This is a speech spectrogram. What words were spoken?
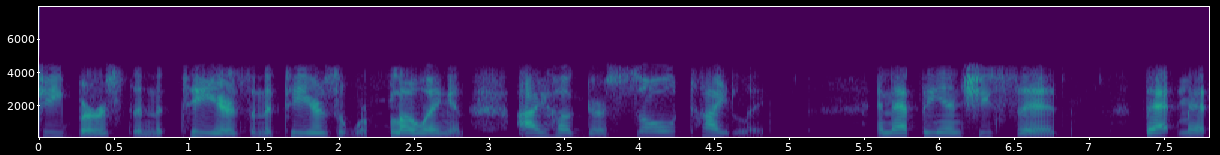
she burst into tears, and the tears were flowing, and I hugged her so tightly. And at the end, she said that meant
